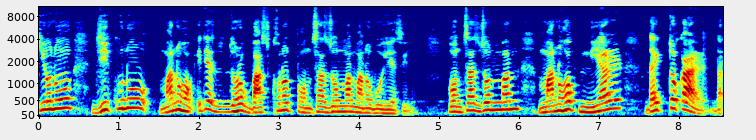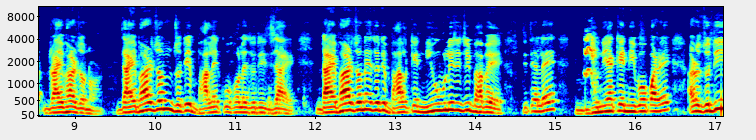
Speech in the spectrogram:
কিয়নো যিকোনো মানুহক এতিয়া ধৰক বাছখনত পঞ্চাছজনমান মানুহ বহি আছিলে পঞ্চাছজনমান মানুহক নিয়াৰ দায়িত্ব কাৰ? ড্ৰাইভাৰজনৰ। ড্ৰাইভাৰজন যদি ভালে কুশলে যদি যায় ড্ৰাইভাৰজনে যদি ভালকৈ নিওঁ বুলি যদি ভাবে তেতিয়াহ'লে ধুনীয়াকৈ নিব পাৰে আৰু যদি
